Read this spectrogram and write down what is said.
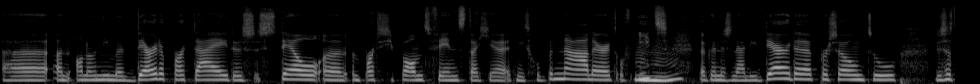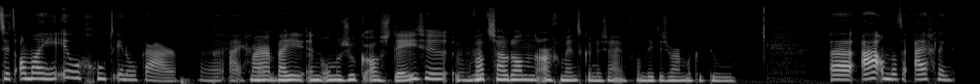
eh, een anonieme derde partij. Dus stel eh, een participant vindt dat je het niet goed benadert of iets, Mhm. dan kunnen ze naar die derde persoon toe. Dus dat zit allemaal heel goed in elkaar eh, eigenlijk. Maar bij een onderzoek als deze, Mhm. wat zou dan een argument kunnen zijn van dit is waarom ik het doe? A, omdat er eigenlijk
